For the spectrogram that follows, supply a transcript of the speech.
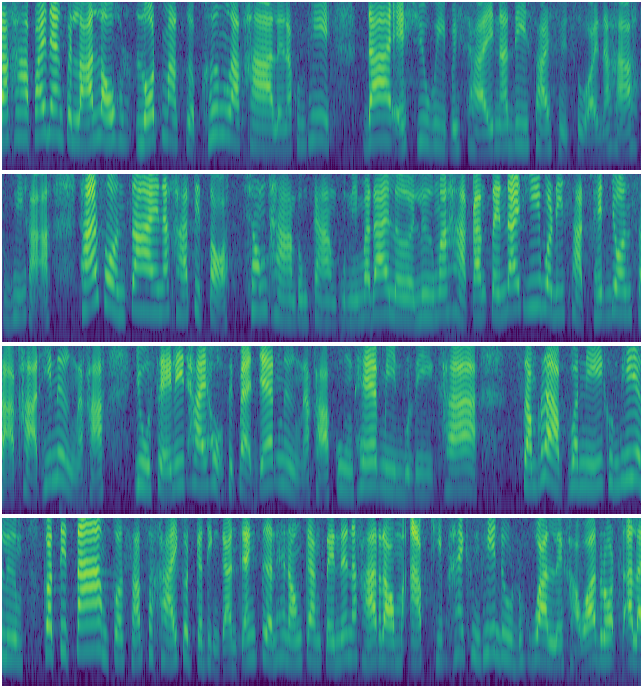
ราคาป้ายแดงเป็นล้านเราลดมาเกือบครึ่งราคาเลยนะคุณพี่ได้ SUV ไปใช้นะดีไซน์สวยๆนะคะ คุณพี่คะถ้าสนใจนะคะ ติดต่อช่องทางตรงกลางตรงนี้มาได้เลย หรือมาหากางเต็นท์ได้ที่บริษัทเพชรยนต์สาขาที่ 1 นะคะ อยู่เสรีไทย 68 แยก 1 นะคะ กรุงเทพมีนบุรีค่ะ สำหรับวันนี้คุณพี่อย่าลืมกดติดตามกดซับสไคร b e กดกระดิ่งการแจ้งเตือนให้น้องกางเต็นท์ด้วยนะคะ เรามาอัพคลิปให้คุณพี่ดูทุกวันเลยค่ะว่ารถอะไร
